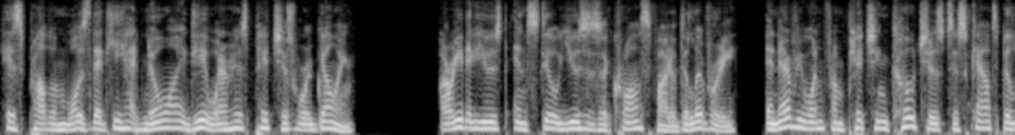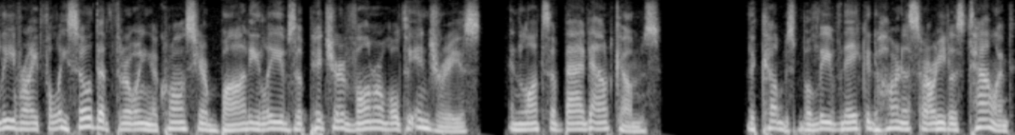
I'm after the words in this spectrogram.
His problem was that he had no idea where his pitches were going. Arrieta used and still uses a crossfire delivery, and everyone from pitching coaches to scouts believe rightfully so that throwing across your body leaves a pitcher vulnerable to injuries, and lots of bad outcomes. The Cubs believe they could harness Arrieta's talent,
